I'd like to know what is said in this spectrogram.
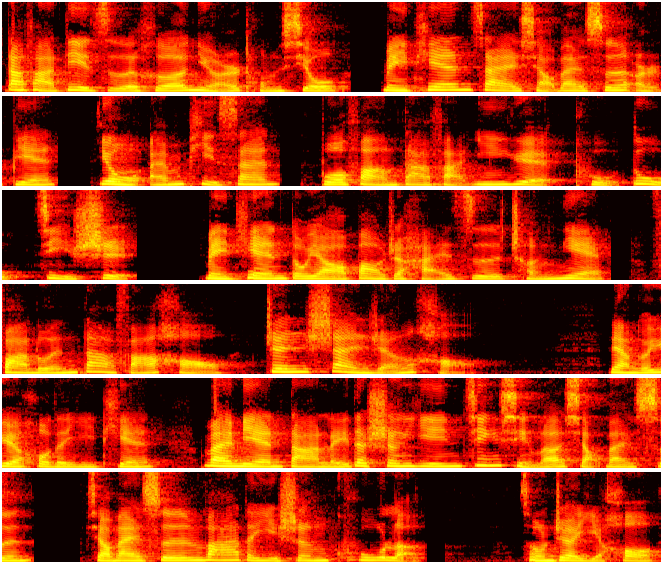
大法弟子和女儿同修每天在小外孙耳边用 MP3 播放大法音乐普度济世，每天都要抱着孩子成念法轮大法好。真善人好。两个月后的一天，外面打雷的声音惊醒了小外孙，小外孙哇的一声哭了。从这以后，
